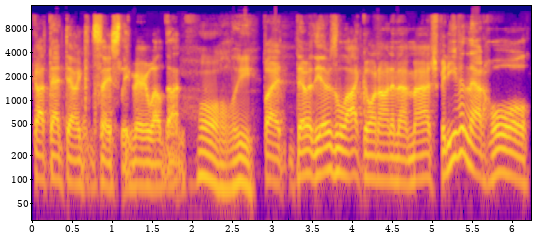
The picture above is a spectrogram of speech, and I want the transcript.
got that down concisely. Very well done. holy. But there, was- there was a lot going on in that match. But even that whole,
